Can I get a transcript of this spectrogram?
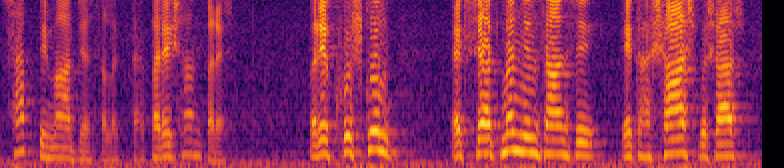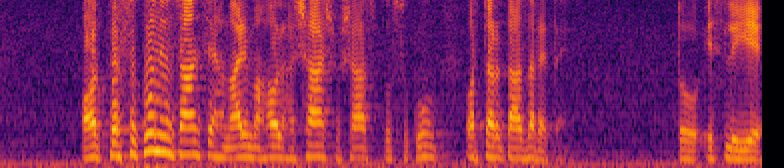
سب بیمار جیسا لگتا ہے، پریشان پریشان۔ اور ایک خوشکن ایک صحت مند انسان سے، ایک حشاش بشاش اور پرسکون انسان سے ہمارے ماحول حشاش بشاش پرسکون اور تر تازہ رہتے ہیں۔ تو اس لیے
